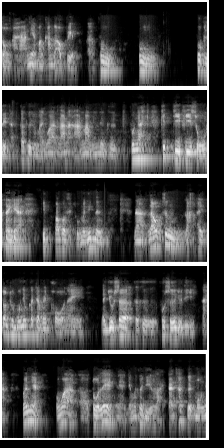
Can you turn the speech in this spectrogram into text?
ส่งอาหารเนี่ยบางครั้งก็เอาเปรียบผู้ผู้ผู้ผลิตก็คือหมายว่าร้านอาหารมากไปนิดนึงคือพูดง่ายคิด GP สูงอะไรเงี้ย คิด profit สูงไปนิดนึงนะแล้วซึ่งไอ้ต้นทุนพวกนี้ก็จะไปโผล่ในใน user ก็คือผู้ซื้ออยู่ดีนะฮะเพราะฉะนั้นเนี่ยผมว่าตัวเลขเนี่ยยังไม่ค่อยดีเท่าไหร่ แต่ถ้าเกิดมองใน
